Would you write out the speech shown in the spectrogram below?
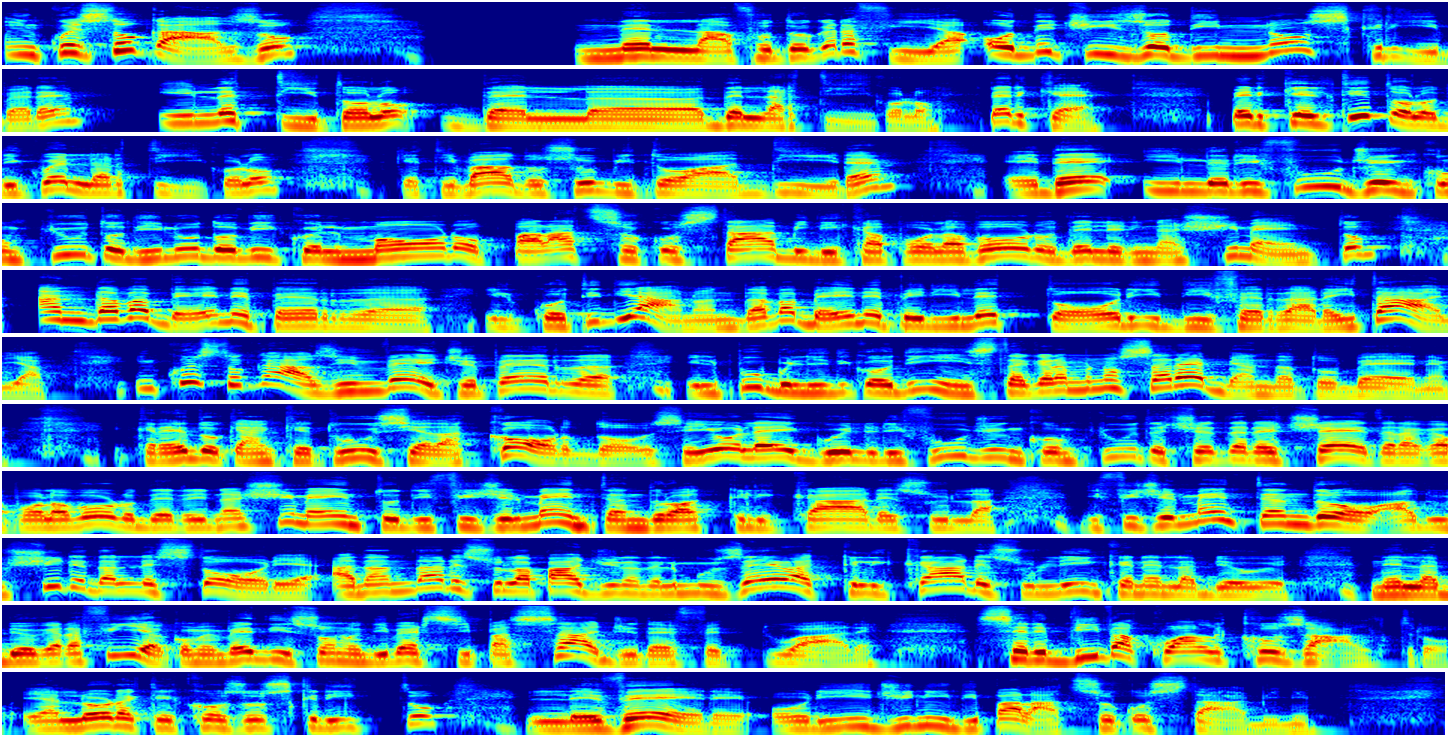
In questo caso nella fotografia ho deciso di non scrivere il titolo del, dell'articolo. Perché? Perché il titolo di quell'articolo, che ti vado subito a dire, ed è Il rifugio incompiuto di Ludovico il Moro, Palazzo Costabili, capolavoro del Rinascimento, andava bene per il quotidiano, andava bene per i lettori di Ferrara Italia. In questo caso, invece, per il pubblico di Instagram non sarebbe andato bene. Credo che anche tu sia d'accordo. Se io leggo Il rifugio incompiuto, eccetera, eccetera, capolavoro del Rinascimento di difficilmente andrò a cliccare sulla... difficilmente andrò ad uscire dalle storie, ad andare sulla pagina del museo e a cliccare sul link nella, bio... nella biografia. Come vedi sono diversi passaggi da effettuare. Serviva qualcos'altro. E allora che cosa ho scritto? Le vere origini di Palazzo Costabili.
